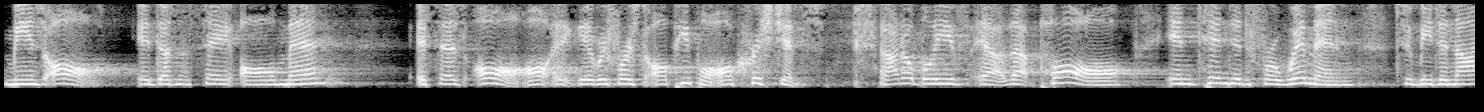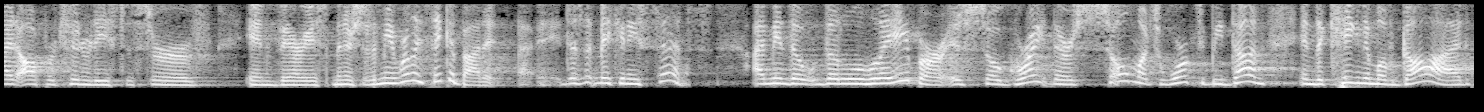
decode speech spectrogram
means all. It doesn't say all men. It says all. all it, it, refers to all people, all Christians. And I don't believe uh, that Paul intended for women to be denied opportunities to serve in various ministries. I mean, really think about it. Uh, it doesn't make any sense. I mean, the, the labor is so great. There's so much work to be done in the kingdom of God.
